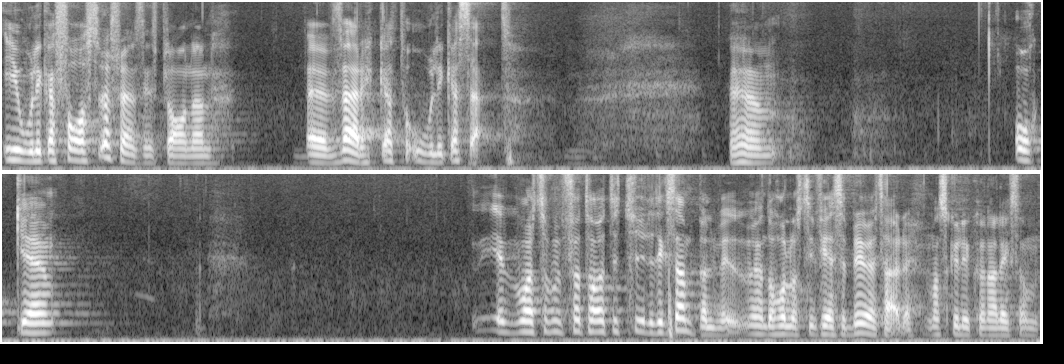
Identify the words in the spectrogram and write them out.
i olika faser av frälsningsplanen eh, verkat på olika sätt. Ehm, eh, och eh, för att ta ett tydligt exempel, om vi ändå håller oss till Fesebrevet här. Man skulle kunna liksom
